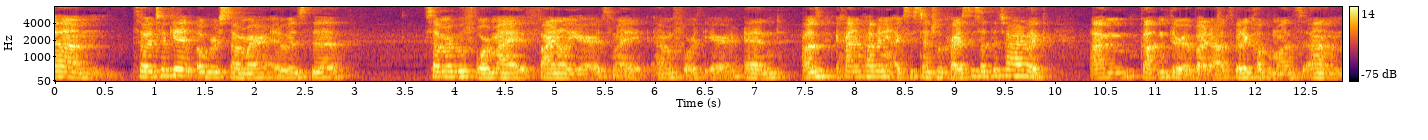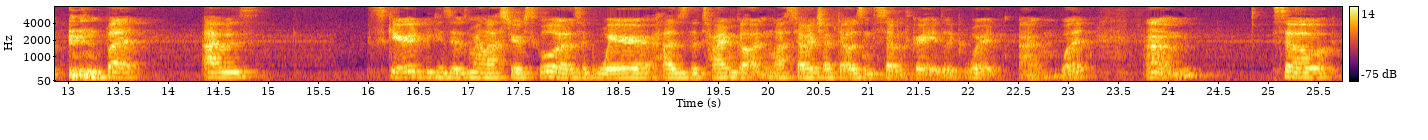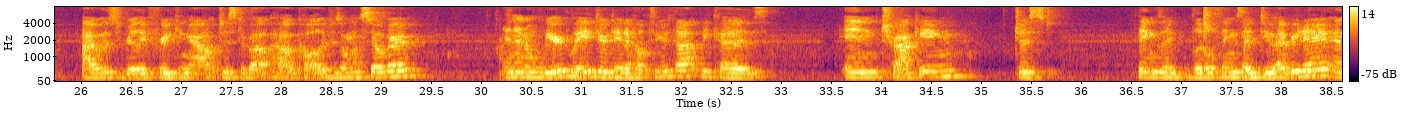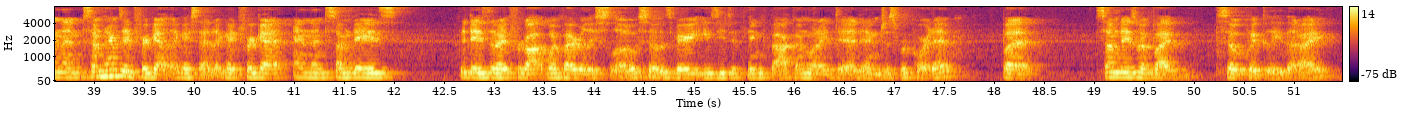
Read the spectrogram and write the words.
Um, so I took it over summer. It was the summer before my final year. It's my um, fourth year, and I was kind of having an existential crisis at the time. Like I'm gotten through it by now. It's been a couple months, um, but I was scared because it was my last year of school, and I was like, "Where has the time gone?" Last time I checked, I was in seventh grade. Like, what? Um, what? Um, so I was really freaking out just about how college is almost over. And in a weird way, Dear Data helped me with that because in tracking just things I little things I do every day and then sometimes I'd forget, like I said, like I'd forget and then some days the days that I forgot went by really slow, so it was very easy to think back on what I did and just record it. But some days went by so quickly that I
